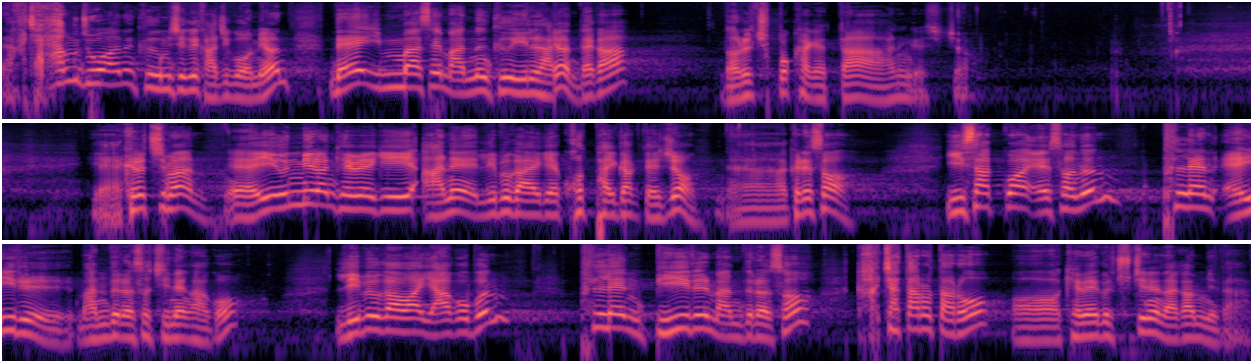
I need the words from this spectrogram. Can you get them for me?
가장 좋아하는 그 음식을 가지고 오면 내 입맛에 맞는 그 일을 하면 내가 너를 축복하겠다 하는 것이죠. 예, 그렇지만 예, 이 은밀한 계획이 아내 리브가에게 곧 발각되죠. 아, 그래서 이삭과 에서는 플랜 A를 만들어서 진행하고 리브가와 야곱은 플랜 B를 만들어서 각자 따로따로 어, 계획을 추진해 나갑니다.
